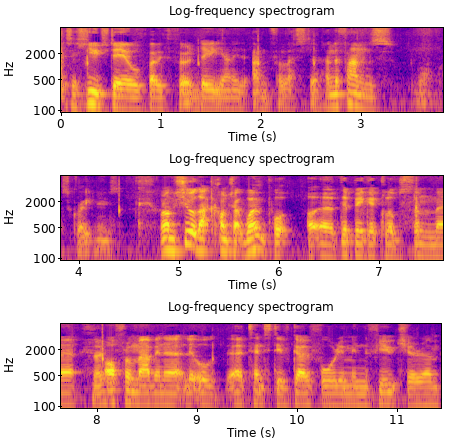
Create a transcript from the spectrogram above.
it's a huge deal both for Ndidi and, and for Leicester. And the fans, well, it's great news. Well, I'm sure that contract won't put uh, the bigger clubs from uh, No. off from having a little uh, tentative go for him in the future. Um,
